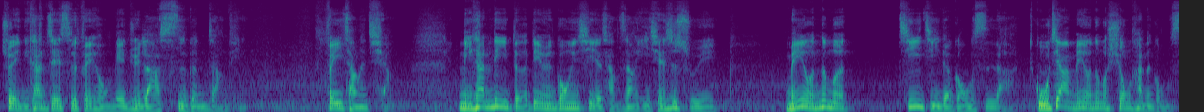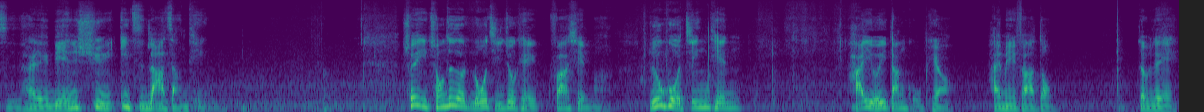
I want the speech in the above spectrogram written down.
所以你看这次飞鸿连续拉四根涨停，非常的强。你看立德电源供应器的厂商，以前是属于没有那么积极的公司啊，股价没有那么凶悍的公司，还连续一直拉涨停。所以从这个逻辑就可以发现嘛，如果今天还有一档股票还没发动。对不对？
